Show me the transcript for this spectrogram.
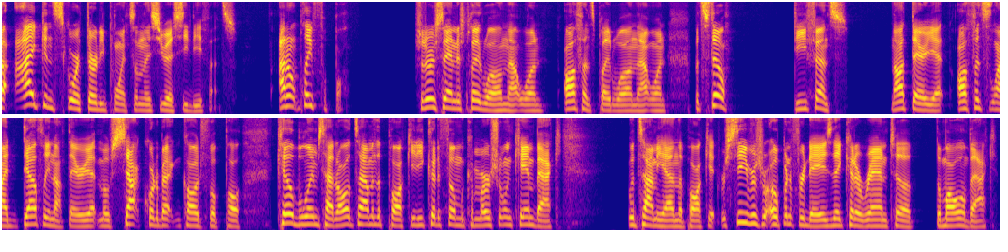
but I can score 30 points on this USC defense. I don't play football. Shedeur Sanders played well in that one. Offense played well in that one, but still, defense not there yet. Offensive line definitely not there yet. Most sack quarterback in college football. Caleb Williams had all the time in the pocket. He could have filmed a commercial and came back with time he had in the pocket. Receivers were open for days. They could have ran to the mall and back.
